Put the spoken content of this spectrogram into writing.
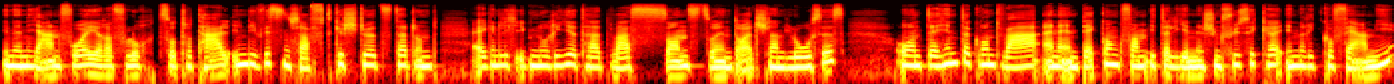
in den Jahren vor ihrer Flucht so total in die Wissenschaft gestürzt hat und eigentlich ignoriert hat, was sonst so in Deutschland los ist. Und der Hintergrund war eine Entdeckung vom italienischen Physiker Enrico Fermi.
